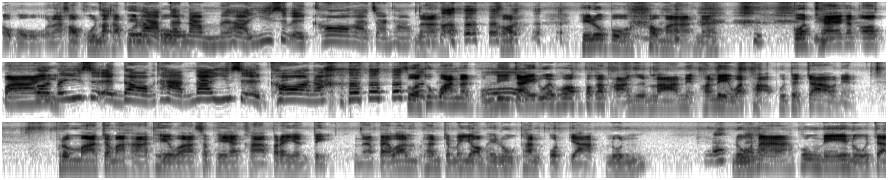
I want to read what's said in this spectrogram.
โอ้โหนะขอบคุณนะครับกุพี่หลูกลาบปูกระหน่ำเลยค่ะยี่สิบเอ็ดข้อค่ะอาจารย์ท็อป นะขอพี่ลูกปูเข้ามานะ กดแชร์กันออกไป กดไปยี่สิบเอ็ดดอกถามได้ยี่สิบเอ็ดข้อนะ ส่วนทุกวันน่ะผมเออดีใจด้วยเพราะว่าพระคาถาเงินล้านเนี่ยพระเลวัฏฐพุทธเจ้าเนี่ย พรหมาจะมาหาเทวาสเพยขาปรยันตินะแปลว่าท่านจะไม่ยอมให้ลูกท่านอดอยากหนุน หนูนาพรุ่งนี้หนูจะ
